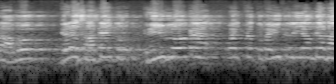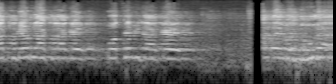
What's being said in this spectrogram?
ਭਰਾਵੋ, ਜਿਹੜੇ ਸਾਡੇ ਗਰੀਬ ਲੋਕ ਹੈ ਉਹ ਇੱਥੇ ਦੁਬਈ ਚਲੇ ਜਾਂਦੇ ਆ, ਲੱਖ ਡੇਢ ਲੱਖ ਲਾ ਕੇ, ਉੱਥੇ ਵੀ ਜਾ ਕੇ। ਤੇ ਮਜ਼ਦੂਰ ਹੈ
